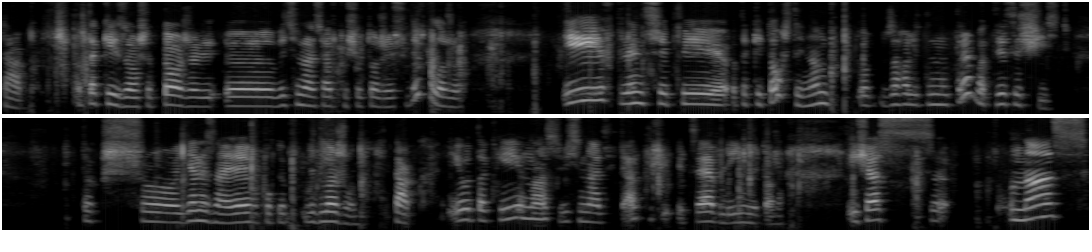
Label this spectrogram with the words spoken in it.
Так, отакий зошит теж. е, 18 аркушів теж я сюди положу. І, в принципі, отакий товстий нам взагалі-то не треба 36. Так що, я не знаю, я його поки відложу. Так, і отакий у нас 18 аркушів, і це в лінію теж. І зараз у нас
